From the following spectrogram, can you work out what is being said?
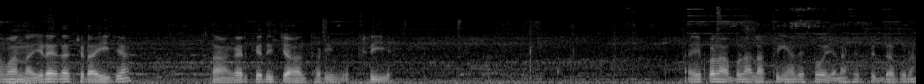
ਹਵਾਨਾ ਜਿਹੜਾ ਇਹਦਾ ਚੜਾਈ 'ਚ ਆ, ਤਾਂ ਕਰਕੇ ਇਹਦੀ ਚਾਲ ਥੋੜੀ ਵੱਖਰੀ ਆ। ਇਹ ਭਲਾ ਭਲਾ ਲੱਥੀਆਂ ਤੇ ਹੋ ਜਾਣਾ ਫਿਰ ਸਿੱਧਾ ਪੂਰਾ।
